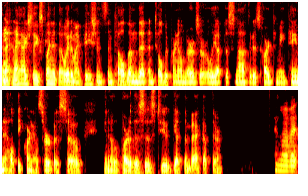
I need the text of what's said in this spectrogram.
and, I, and I actually explain it that way to my patients and tell them that until the corneal nerves are really up to snuff it is hard to maintain a healthy corneal surface so you know part of this is to get them back up there i love it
